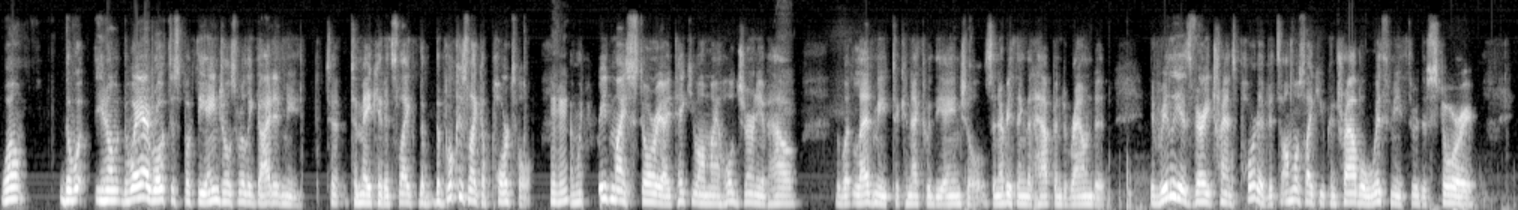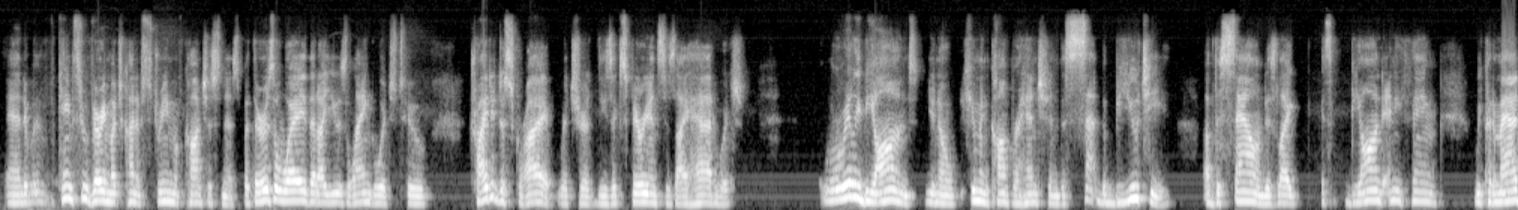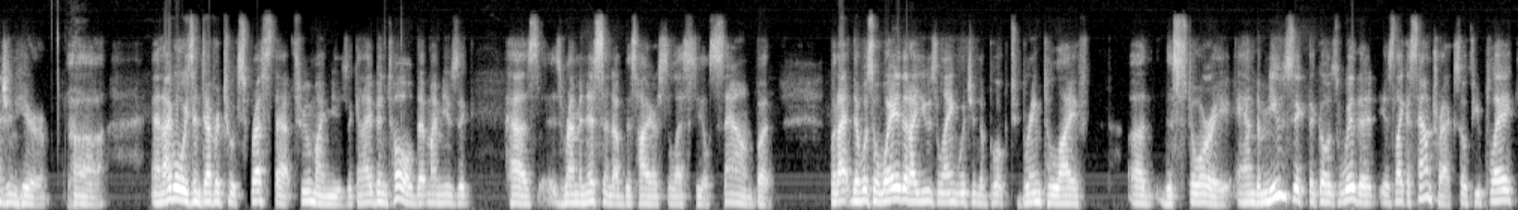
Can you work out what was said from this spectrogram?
Well, the you know the way I wrote this book, the angels really guided me to to make it. It's like the the book is like a portal, mm-hmm. and when you read my story, I take you on my whole journey of how what led me to connect with the angels and everything that happened around it it really is very transportive. It's almost like you can travel with me through the story. And it came through very much kind of stream of consciousness. But there is a way that I use language to try to describe, Richard, these experiences I had, which were really beyond, you know, human comprehension. The sa- the beauty of the sound is like it's beyond anything we could imagine here. Yeah. Uh, and I've always endeavored to express that through my music. And I've been told that my music has is reminiscent of this higher celestial sound. But but I, there was a way that I use language in the book to bring to life uh, this story, and the music that goes with it is like a soundtrack. So if you play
